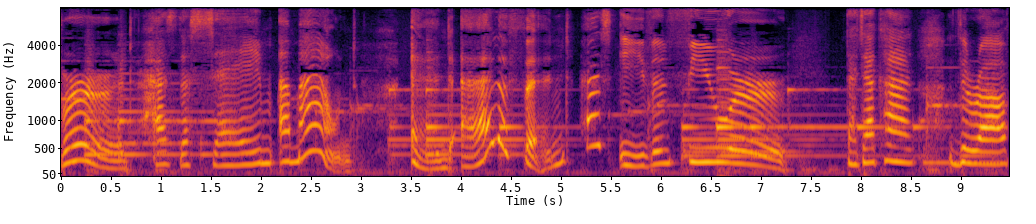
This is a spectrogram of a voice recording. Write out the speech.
bird has the same amount, and elephant has even fewer.” 大家看，There are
